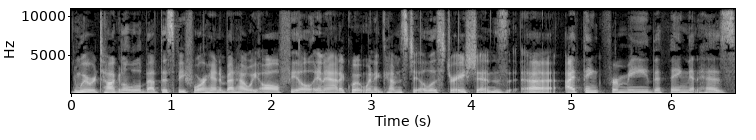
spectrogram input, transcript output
we were talking a little about this beforehand about how we all feel inadequate when it comes to illustrations. Uh, I think for me, the thing that has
